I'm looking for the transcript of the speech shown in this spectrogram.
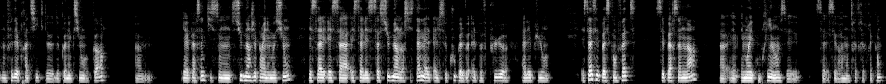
on fait des pratiques de, connexion au corps, euh, il y a des personnes qui sont submergées par une émotion et ça, ça, submerge leur système, elles, elles se coupent, elles, elles peuvent plus euh, aller plus loin. Et ça, c'est parce qu'en fait, ces personnes-là, et, moi y compris, hein, c'est vraiment très très fréquent,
